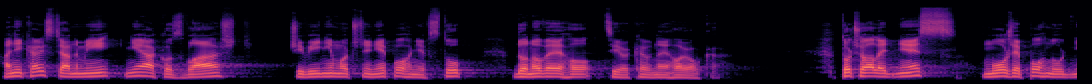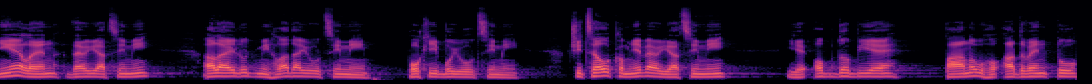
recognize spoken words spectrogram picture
Ani kresťanmi nejako zvlášť či výnimočne nepohne vstup do nového cirkevného roka. To, čo ale dnes môže pohnúť nie len veriacimi, ale aj ľuďmi hľadajúcimi pochybujúcimi či celkom neveriacimi, je obdobie pánovho adventu,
